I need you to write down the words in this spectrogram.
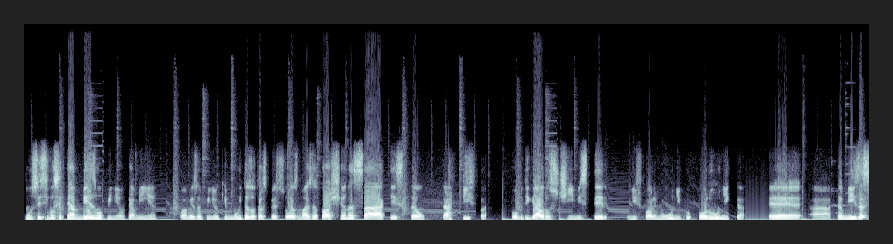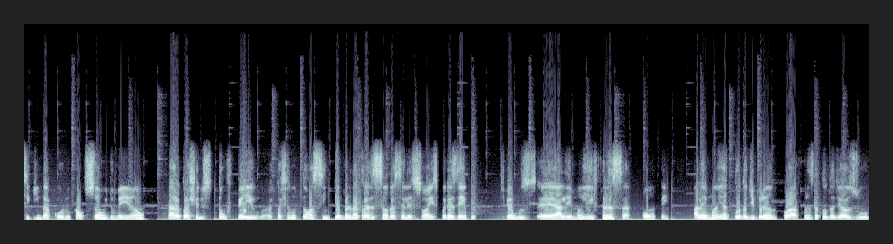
não sei se você tem a mesma opinião que a minha com a mesma opinião que muitas outras pessoas, mas eu tô achando essa questão da FIFA obrigar os times a ter uniforme único, cor única, é, a camisa seguindo a cor do calção e do meião, cara, eu tô achando isso tão feio, eu tô achando tão assim, quebrando a tradição das seleções. Por exemplo, tivemos é, Alemanha e França ontem. A Alemanha toda de branco, a França toda de azul.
